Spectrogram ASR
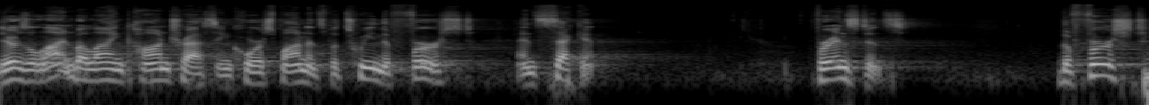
There's a line by line contrasting correspondence between the first and second. For instance, the first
